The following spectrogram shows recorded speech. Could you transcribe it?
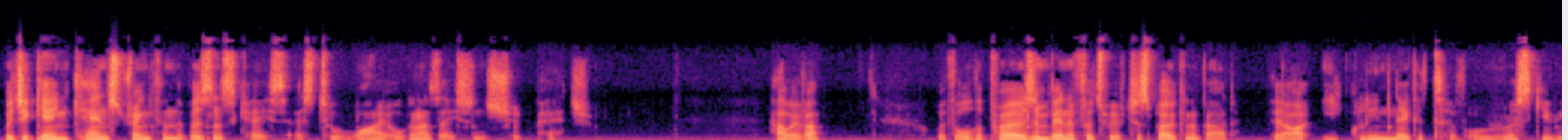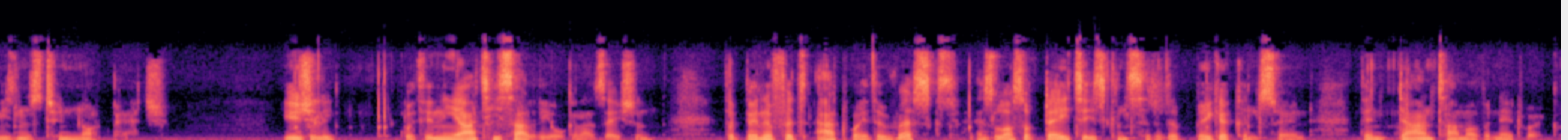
which again can strengthen the business case as to why organizations should patch. However, with all the pros and benefits we've just spoken about, there are equally negative or risky reasons to not patch. Usually, within the IT side of the organization, the benefits outweigh the risks, as loss of data is considered a bigger concern than downtime of a network.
